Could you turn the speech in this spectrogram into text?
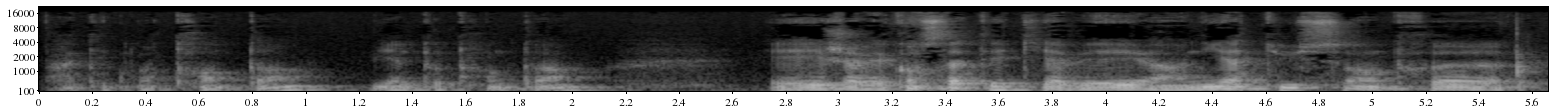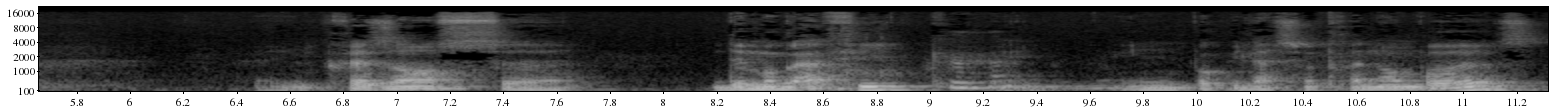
pratiquement 30 ans, bientôt 30 ans. Et j'avais constaté qu'il y avait un hiatus entre une présence euh, démographique, mhm. Une population très nombreuse,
